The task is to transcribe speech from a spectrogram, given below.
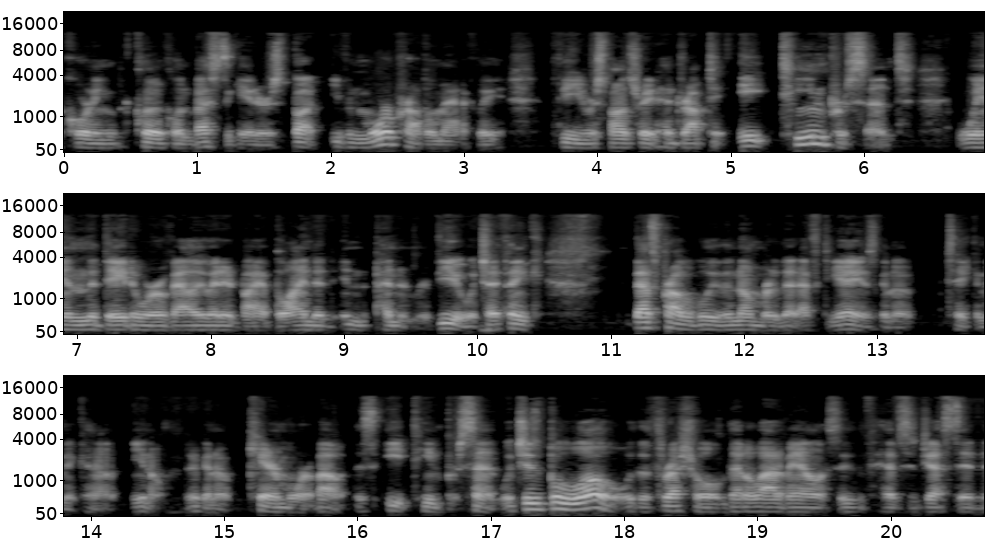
according to clinical investigators, but even more problematically, the response rate had dropped to 18% when the data were evaluated by a blinded independent review, which I think that's probably the number that FDA is going to take into account. You know, they're going to care more about this 18%, which is below the threshold that a lot of analysts have suggested,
